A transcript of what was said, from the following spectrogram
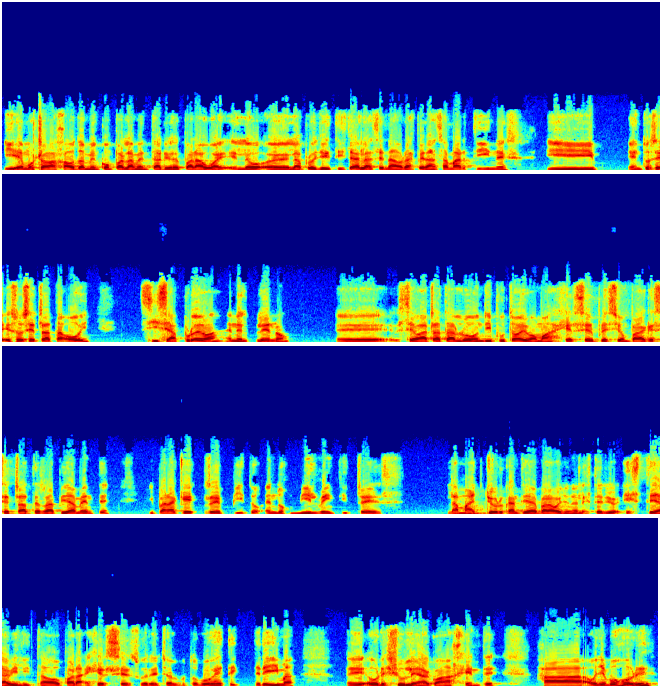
Y hemos trabajado también con parlamentarios de Paraguay. Eh, la proyectista es la senadora Esperanza Martínez. Y entonces, eso se trata hoy. Si se aprueba en el Pleno, eh, se va a tratar luego en diputado y vamos a ejercer presión para que se trate rápidamente y para que, repito, en 2023 la mayor cantidad de paraguayos en el exterior esté habilitado para ejercer su derecho al voto. Vos este treima eh, ore chulea con la gente. oye, vos orir,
